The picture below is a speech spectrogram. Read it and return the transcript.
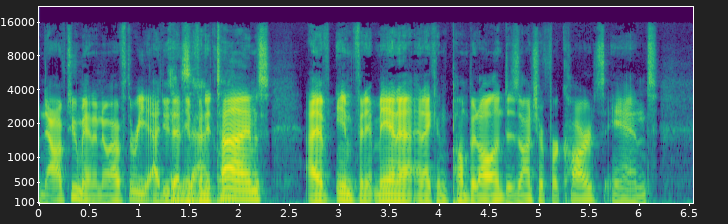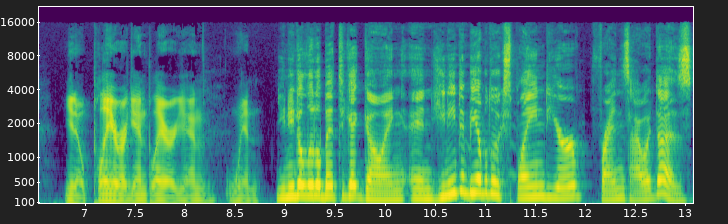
Now I have two mana. Now I have three. I do that infinite times. I have infinite mana, and I can pump it all into Xantcha for cards, and you know, player again, player again, win. You need a little bit to get going, and you need to be able to explain to your friends how it does.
